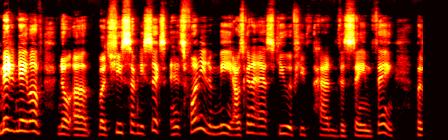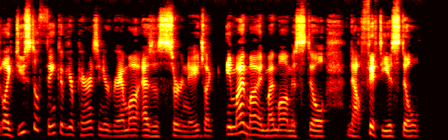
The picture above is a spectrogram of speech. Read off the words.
maiden name of no uh but she's 76 and it's funny to me i was going to ask you if you had the same thing but like do you still think of your parents and your grandma as a certain age? Like in my mind my mom is still now 50 is still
